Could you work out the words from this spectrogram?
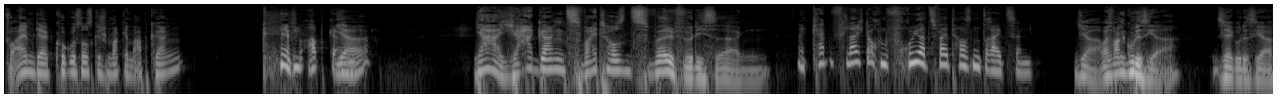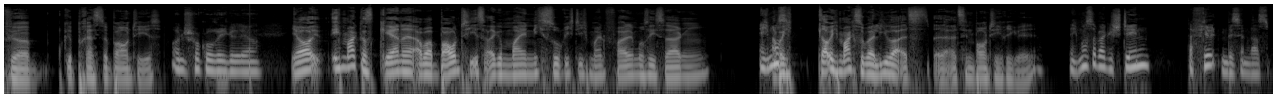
Vor allem der Kokosnussgeschmack im Abgang. im Abgang. Ja. Ja, Jahrgang 2012 würde ich sagen. Kann vielleicht auch ein Frühjahr 2013 Ja, aber es war ein gutes Jahr. Sehr gutes Jahr für gepresste Bounties. und Schokoriegel, ja. Ja, ich mag das gerne, aber Bounty ist allgemein nicht so richtig mein Fall, muss ich sagen. Ich Aber muss, ich glaube, ich mag es sogar lieber als, äh, als den Bounty-Riegel. ich muss aber gestehen, da fehlt ein bisschen was.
